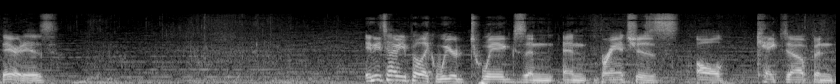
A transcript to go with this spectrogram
There it is. Anytime you put like weird twigs and and branches all caked up and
